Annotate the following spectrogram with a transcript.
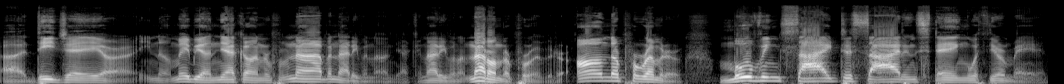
uh, DJ or, you know, maybe Onyeka on the perimeter. Nah, but not even Onyeka. Not even, not on the perimeter. On the perimeter. Moving side to side and staying with your man.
